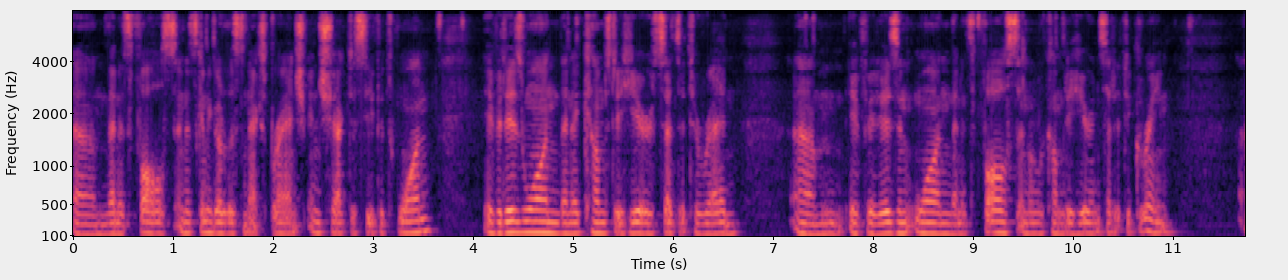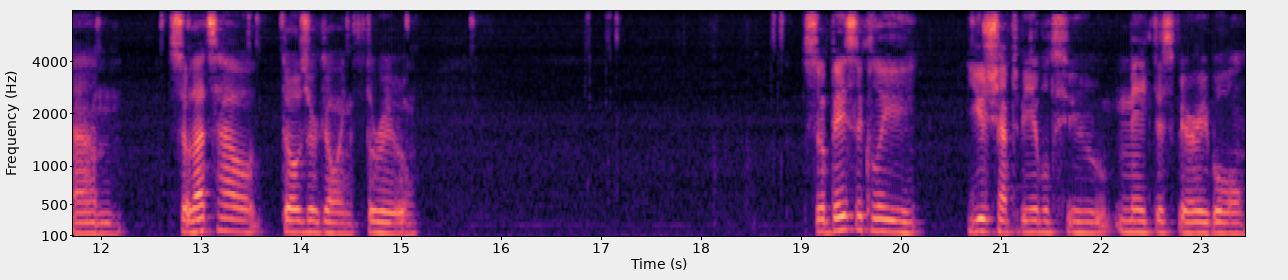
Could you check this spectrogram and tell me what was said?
um, then it's false, and it's going to go to this next branch and check to see if it's 1. If it is 1, then it comes to here, sets it to red. Um, if it isn't 1, then it's false, and it'll come to here and set it to green. Um, so that's how those are going through. So basically, you just have to be able to make this variable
